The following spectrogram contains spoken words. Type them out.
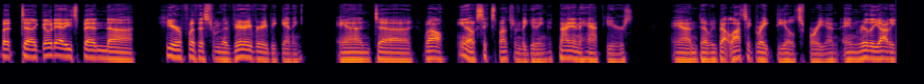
but uh, GoDaddy's been uh, here with us from the very, very beginning. And, uh, well, you know, six months from the beginning, nine and a half years. And uh, we've got lots of great deals for you. And, and really, all you,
